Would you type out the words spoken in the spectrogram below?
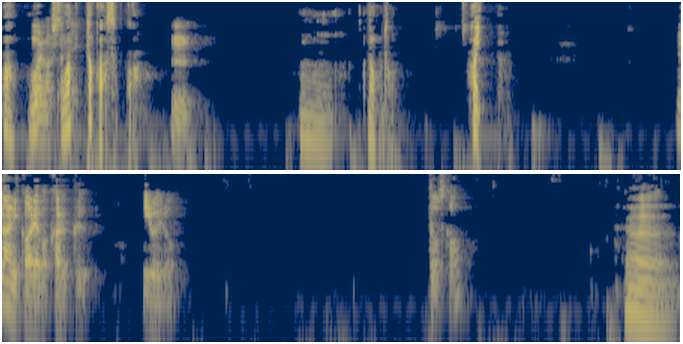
あ、終わりましたね終わったか、そっか。うん。うん。なるほど。はい。何かあれば軽く、いろいろ。どうですか？うん。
